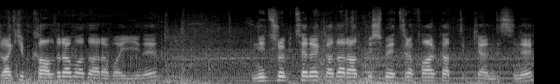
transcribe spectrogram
Rakip kaldıramadı arabayı yine. Nitro bitene kadar 60 metre fark attık kendisine.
